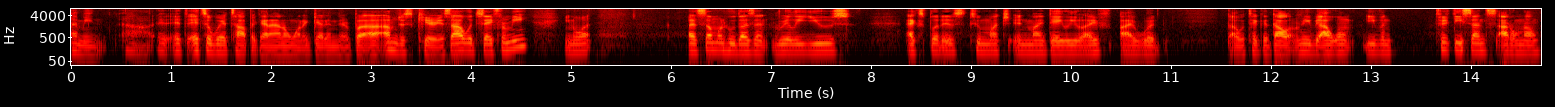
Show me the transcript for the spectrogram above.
I mean, uh, it, it's a weird topic and I don't want to get in there, but I'm just curious. I would say for me, you know what? As someone who doesn't really use expletives too much in my daily life, I would I would take a dollar. Maybe I won't even fifty cents. I don't know.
